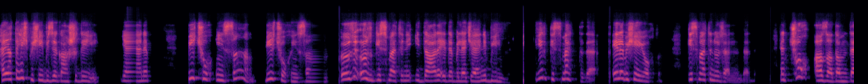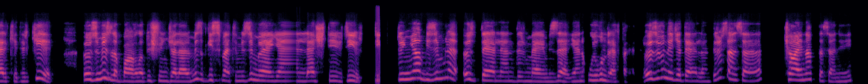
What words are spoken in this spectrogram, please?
Həyatda heç bir şey bizə qarşı deyil. Yəni bir çox insan, bir çox insan özü öz qismətini idarə edə biləcəyini bilmir. Bir qismətdir də. Elə bir şey yoxdur. Qismətin öz əlindədir. Yəni çox az adam dərk edir ki, özümüzlə bağlı düşüncələrimiz qismətimizi müəyyənləşdirir. Dünya bizimlə öz dəyərləndirməyimizə, yəni uyğun rəftar edir. Özünü necə dəyərləndirirsənsə, kainat da səni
